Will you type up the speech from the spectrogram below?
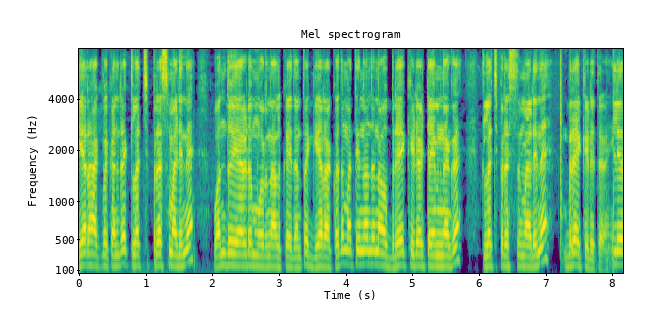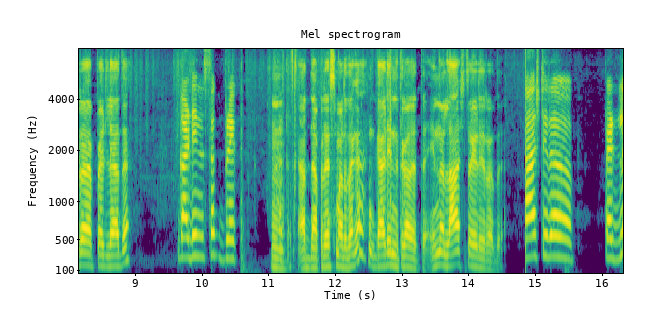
ಗೇರ್ ಹಾಕ್ಬೇಕಂದ್ರೆ ಕ್ಲಚ್ ಪ್ರೆಸ್ ಮಾಡಿನೇ ಒಂದು ಎರಡು ಮೂರು ನಾಲ್ಕು ಐದು ಅಂತ ಗೇರ್ ಹಾಕೋದು ಮತ್ತು ಇನ್ನೊಂದು ನಾವು ಬ್ರೇಕ್ ಹಿಡಿಯೋ ಟೈಮ್ನಾಗ ಕ್ಲಚ್ ಪ್ರೆಸ್ ಮಾಡಿನೇ ಬ್ರೇಕ್ ಹಿಡಿತೇವೆ. ಇಲ್ಲಿರೋ ಪೆಡ್ಲೆ ಅದು ಗಾಡಿ ನಿಲ್ಸಕ್ಕೆ ಬ್ರೇಕ್. ಅದನ್ನ ಪ್ರೆಸ್ ಮಾಡಿದಾಗ ಗಾಡಿ ನಿಂತ್ಕೊಳ್ಳುತ್ತೆ ಇನ್ನು ಲಾಸ್ಟ್ ರೈಡ್ ಇರೋದು. ಲಾಸ್ಟ್ ಇರೋ ಪೆಡ್ಲ್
